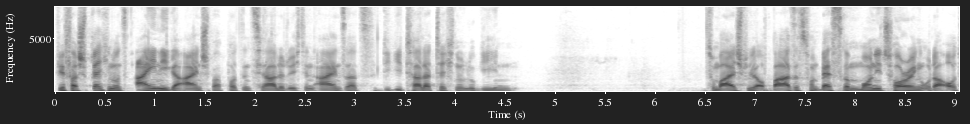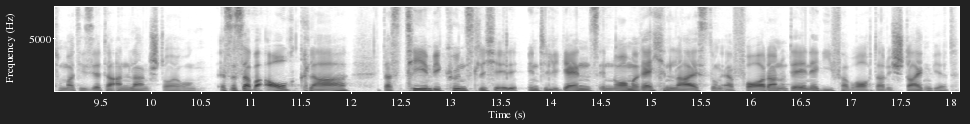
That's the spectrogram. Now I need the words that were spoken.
Wir versprechen uns einige Einsparpotenziale durch den Einsatz digitaler Technologien. Zum Beispiel auf Basis von besserem Monitoring oder automatisierter Anlagensteuerung. Es ist aber auch klar, dass Themen wie künstliche Intelligenz enorme Rechenleistung erfordern und der Energieverbrauch dadurch steigen wird.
